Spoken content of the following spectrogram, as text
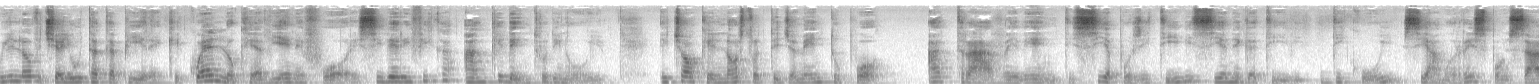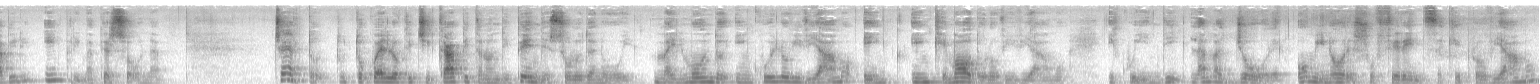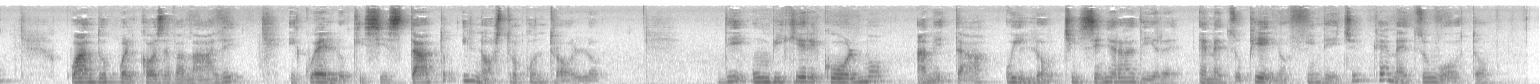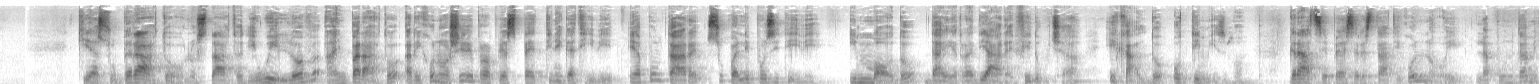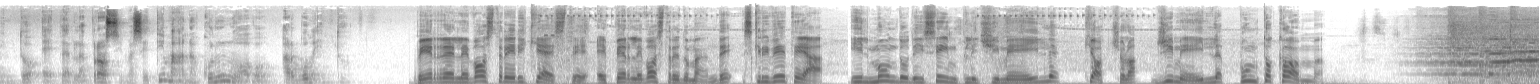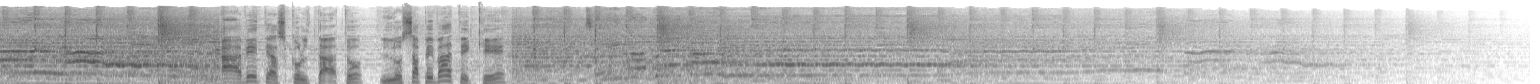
Willow ci aiuta a capire che quello che avviene fuori si verifica anche dentro di noi e ciò che il nostro atteggiamento può attrarre eventi sia positivi sia negativi di cui siamo responsabili in prima persona. Certo, tutto quello che ci capita non dipende solo da noi, ma il mondo in cui lo viviamo e in, in che modo lo viviamo e quindi la maggiore o minore sofferenza che proviamo quando qualcosa va male è quello che sia stato il nostro controllo. Di un bicchiere colmo a metà, Willow ci insegnerà a dire è mezzo pieno invece che è mezzo vuoto. Chi ha superato lo stato di Willow ha imparato a riconoscere i propri aspetti negativi e a puntare su quelli positivi in modo da irradiare fiducia e caldo ottimismo. Grazie per essere stati con noi, l'appuntamento è per la prossima settimana con un nuovo argomento. Per le vostre richieste e per le vostre domande scrivete a il mondo dei semplici mail chiocciola gmail.com Avete ascoltato? Lo sapevate che...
